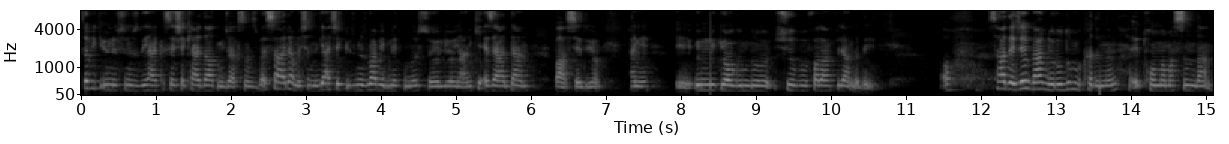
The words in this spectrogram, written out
Tabii ki ünlüsünüz diye herkese şeker dağıtmayacaksınız vesaire ama şimdi gerçek yüzünüz var ve millet bunları söylüyor. Yani ki ezelden bahsediyor. Hani e, ünlülük yorgunluğu şu bu falan filan da değil. Of. Sadece ben yoruldum bu kadının e, tonlamasından.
